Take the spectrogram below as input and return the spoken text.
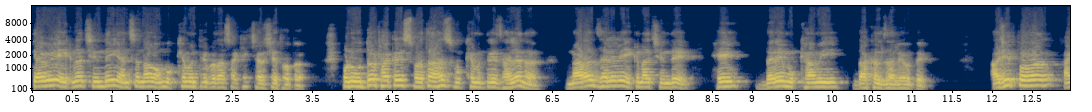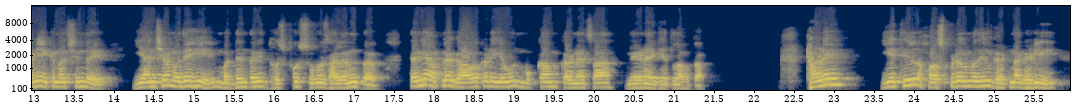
त्यावेळी एकनाथ शिंदे यांचं नाव मुख्यमंत्रीपदासाठी चर्चेत होतं. पण उद्धव ठाकरे स्वतःच मुख्यमंत्री झाल्यानं नाराज झालेले एकनाथ शिंदे हे दरे मुख्यामी दाखल झाले होते. अजित पवार आणि एकनाथ शिंदे यांच्यामध्येही मध्यंतरी धुसफूस सुरू झाल्यानंतर त्यांनी आपल्या गावाकडे येऊन मुक्काम करण्याचा निर्णय घेतला होता. ठाणे येथील हॉस्पिटलमधील घटना घडली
